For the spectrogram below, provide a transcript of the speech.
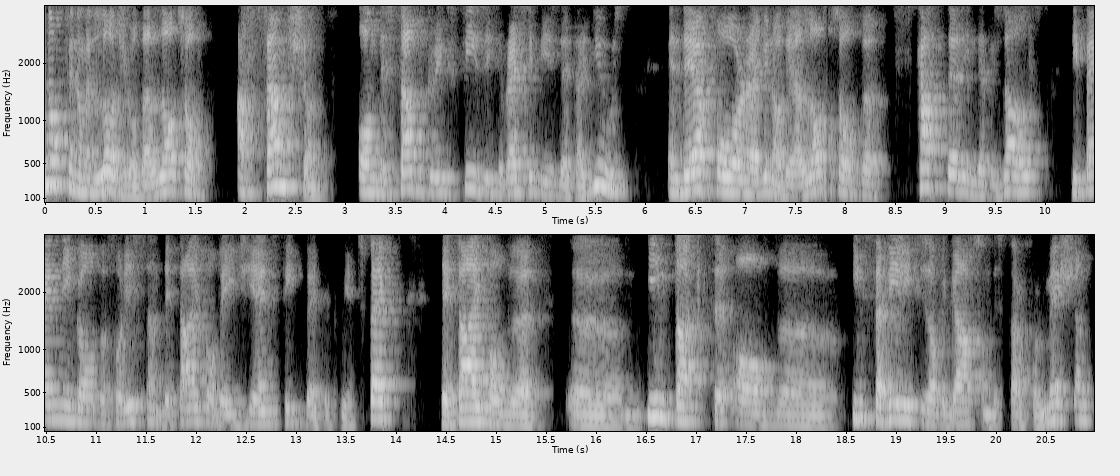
not phenomenological, but lots of assumption on the subgrid physics recipes that are used. And therefore, uh, you know, there are lots of uh, scatter in the results, depending on, for instance, the type of AGN feedback that we expect, the type of uh, um, impact of uh, instabilities of the gas on the star formation.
